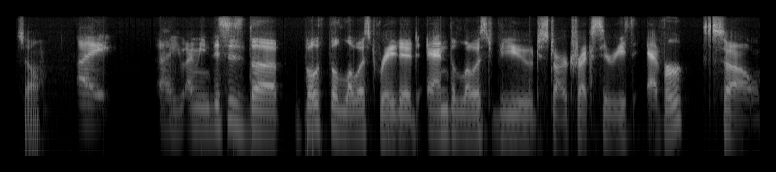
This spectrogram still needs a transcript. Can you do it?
So I, I I mean this is the both the lowest rated and the lowest viewed Star Trek series ever. So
